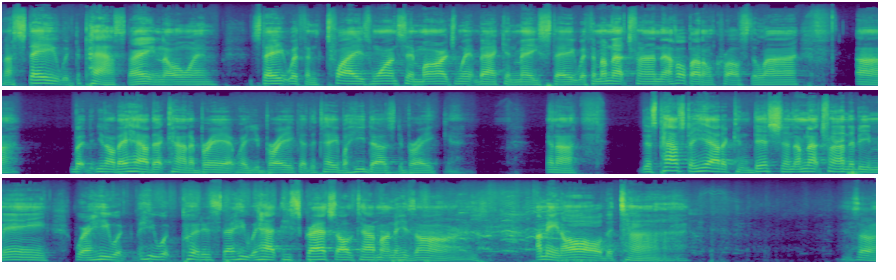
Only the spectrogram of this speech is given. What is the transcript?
and I stayed with the pastor. I ain't know him. Stayed with him twice, once in March, went back in May, stayed with him. I'm not trying to, I hope I don't cross the line. Uh, but, you know, they have that kind of bread where you break at the table. He does the breaking. And uh, this pastor, he had a condition, I'm not trying to be mean, where he would, he would put his, he, would have, he scratched all the time under his arms. I mean, all the time. So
